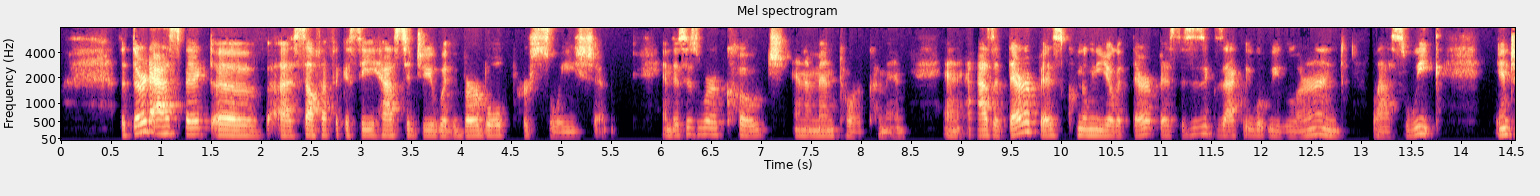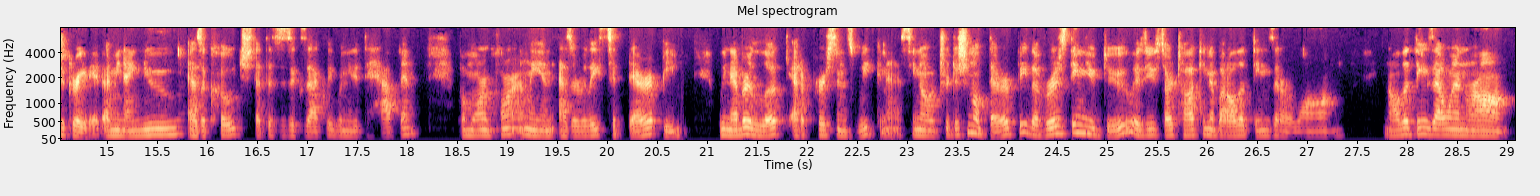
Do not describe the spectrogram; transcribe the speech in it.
The third aspect of uh, self efficacy has to do with verbal persuasion. And this is where a coach and a mentor come in. And as a therapist, Kundalini Yoga therapist, this is exactly what we learned last week integrated. I mean, I knew as a coach that this is exactly what needed to happen. But more importantly, and as it relates to therapy, we never look at a person's weakness. You know, traditional therapy, the first thing you do is you start talking about all the things that are wrong and all the things that went wrong.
